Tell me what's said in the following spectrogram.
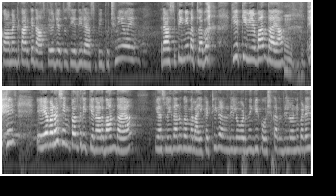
ਕਮੈਂਟ ਕਰਕੇ ਦੱਸ ਦਿਓ ਜੇ ਤੁਸੀਂ ਇਹਦੀ ਰੈਸਪੀ ਪੁੱਛਣੀ ਹੋਏ। ਰੈਸਪੀ ਨਹੀਂ ਮਤਲਬ ਵੀ ਇਹ ਕਿਵੇਂ ਬਣਦਾ ਆ। ਤੇ ਇਹ ਬੜਾ ਸਿੰਪਲ ਤਰੀਕੇ ਨਾਲ ਬਣਦਾ ਆ। ਇਸ ਲਈ ਤੁਹਾਨੂੰ ਕੋਈ ਮਲਾਈ ਇਕੱਠੀ ਕਰਨ ਦੀ ਲੋੜ ਨਹੀਂ ਕਿ ਕੁਛ ਕਰਨ ਦੀ ਲੋੜ ਨਹੀਂ ਬੜੇ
